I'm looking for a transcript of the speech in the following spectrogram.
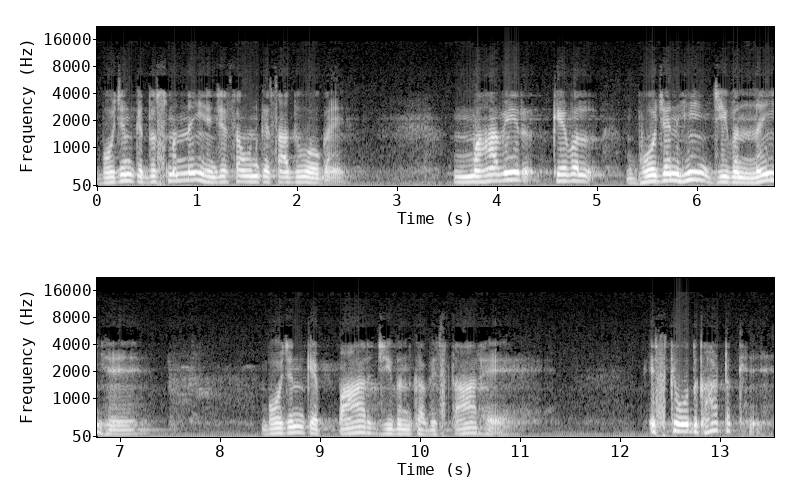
भोजन के दुश्मन नहीं है जैसा उनके साधु हो। गए महावीर केवल भोजन ही जीवन नहीं है, भोजन के पार जीवन का विस्तार है। इसके उद्घाटक हैं।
